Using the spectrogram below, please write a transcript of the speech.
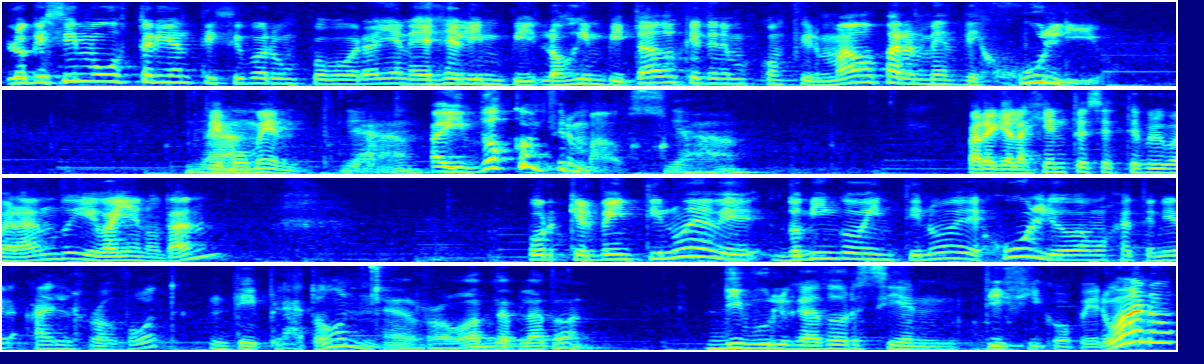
Lo que sí me gustaría anticipar un poco, Brian, es el invi- los invitados que tenemos confirmados para el mes de julio. De momento. Ya, Hay dos confirmados. ya. Para que la gente se esté preparando y vaya anotando. Porque el 29, domingo 29 de julio, vamos a tener al robot de Platón. El robot de Platón. divulgador científico peruano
